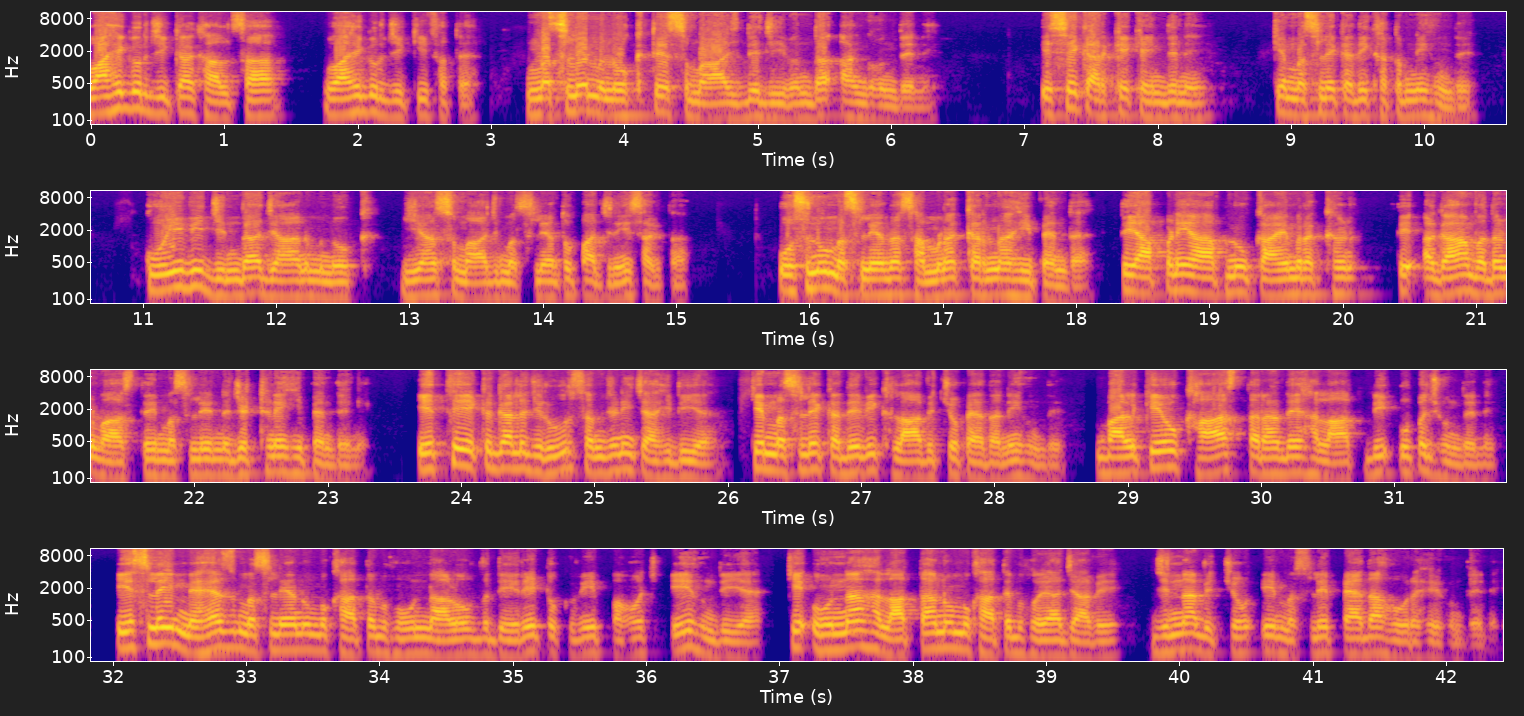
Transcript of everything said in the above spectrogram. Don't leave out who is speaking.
Speaker 1: ਵਾਹਿਗੁਰੂ ਜੀ ਕਾ ਖਾਲਸਾ, ਵਾਹਿਗੁਰੂ ਜੀ ਕੀ ਫਤਿਹ। ਮਸਲੇ ਮਨੁੱਖ ਤੇ ਸਮਾਜ ਦੇ ਜੀਵਨ ਦਾ ਅੰਗ ਹੁੰਦੇ ਨੇ। ਇਸੇ ਕਰਕੇ ਕਹਿੰਦੇ ਨੇ ਕਿ ਮਸਲੇ ਕਦੀ ਖਤਮ ਨਹੀਂ ਹੁੰਦੇ। ਕੋਈ ਵੀ ਜਿੰਦਾ ਜਾਨ ਮਨੁੱਖ ਜਾਂ ਸਮਾਜ ਮਸਲਿਆਂ ਤੋਂ ਭੱਜ ਨਹੀਂ ਸਕਦਾ। ਉਸ ਨੂੰ ਮਸਲਿਆਂ ਦਾ ਸਾਹਮਣਾ ਕਰਨਾ ਹੀ ਪੈਂਦਾ ਹੈ ਤੇ ਆਪਣੇ ਆਪ ਨੂੰ ਕਾਇਮ ਰੱਖਣ ਤੇ ਅਗਾਹ ਵਧਣ ਵਾਸਤੇ ਮਸਲੇ ਨਜਿੱਠਣੇ ਹੀ ਪੈਂਦੇ ਨੇ। ਇੱਥੇ ਇੱਕ ਗੱਲ ਜ਼ਰੂਰ ਸਮਝਣੀ ਚਾਹੀਦੀ ਹੈ ਕਿ ਮਸਲੇ ਕਦੇ ਵੀ ਖਲਾ ਵਿੱਚੋਂ ਪੈਦਾ ਨਹੀਂ ਹੁੰਦੇ। ਬਲਕਿ ਉਹ ਖਾਸ ਤਰ੍ਹਾਂ ਦੇ ਹਾਲਾਤ ਦੀ ਉਪਜ ਹੁੰਦੇ ਨੇ। ਇਸ ਲਈ ਮਹਿਜ਼ ਮਸਲਿਆਂ ਨੂੰ ਮੁਖਾਤਬ ਹੋਣ ਨਾਲੋਂ ਵਧੇਰੇ ਟੁਕਵੀਂ ਪਹੁੰਚ ਇਹ ਹੁੰਦੀ ਹੈ ਕਿ ਉਹਨਾਂ ਹਾਲਾਤਾਂ ਨੂੰ ਮੁਖਾਤਬ ਹੋਇਆ ਜਾਵੇ, ਜਿਨ੍ਹਾਂ ਵਿੱਚੋਂ ਇਹ ਮਸਲੇ ਪੈਦਾ ਹੋ ਰਹੇ ਹੁੰਦੇ ਨੇ।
